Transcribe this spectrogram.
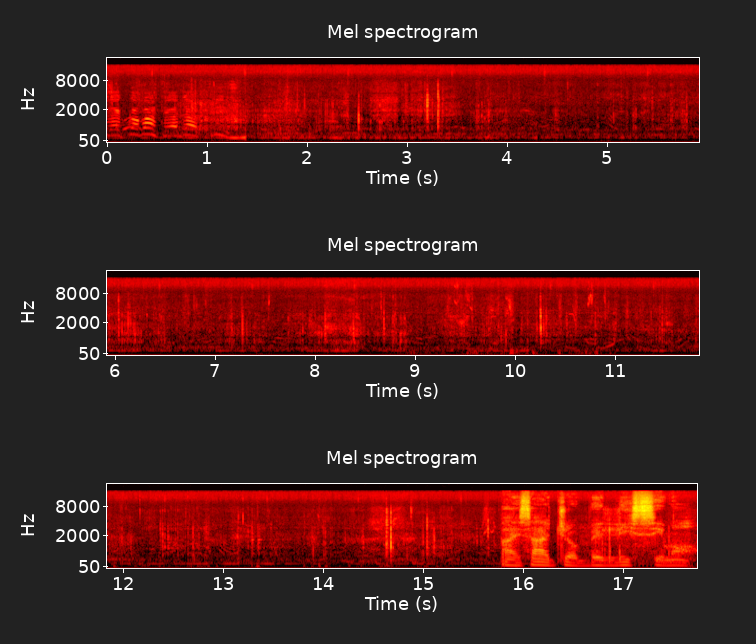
da qua parte, guardate, please. Paesaggio bellissimo.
